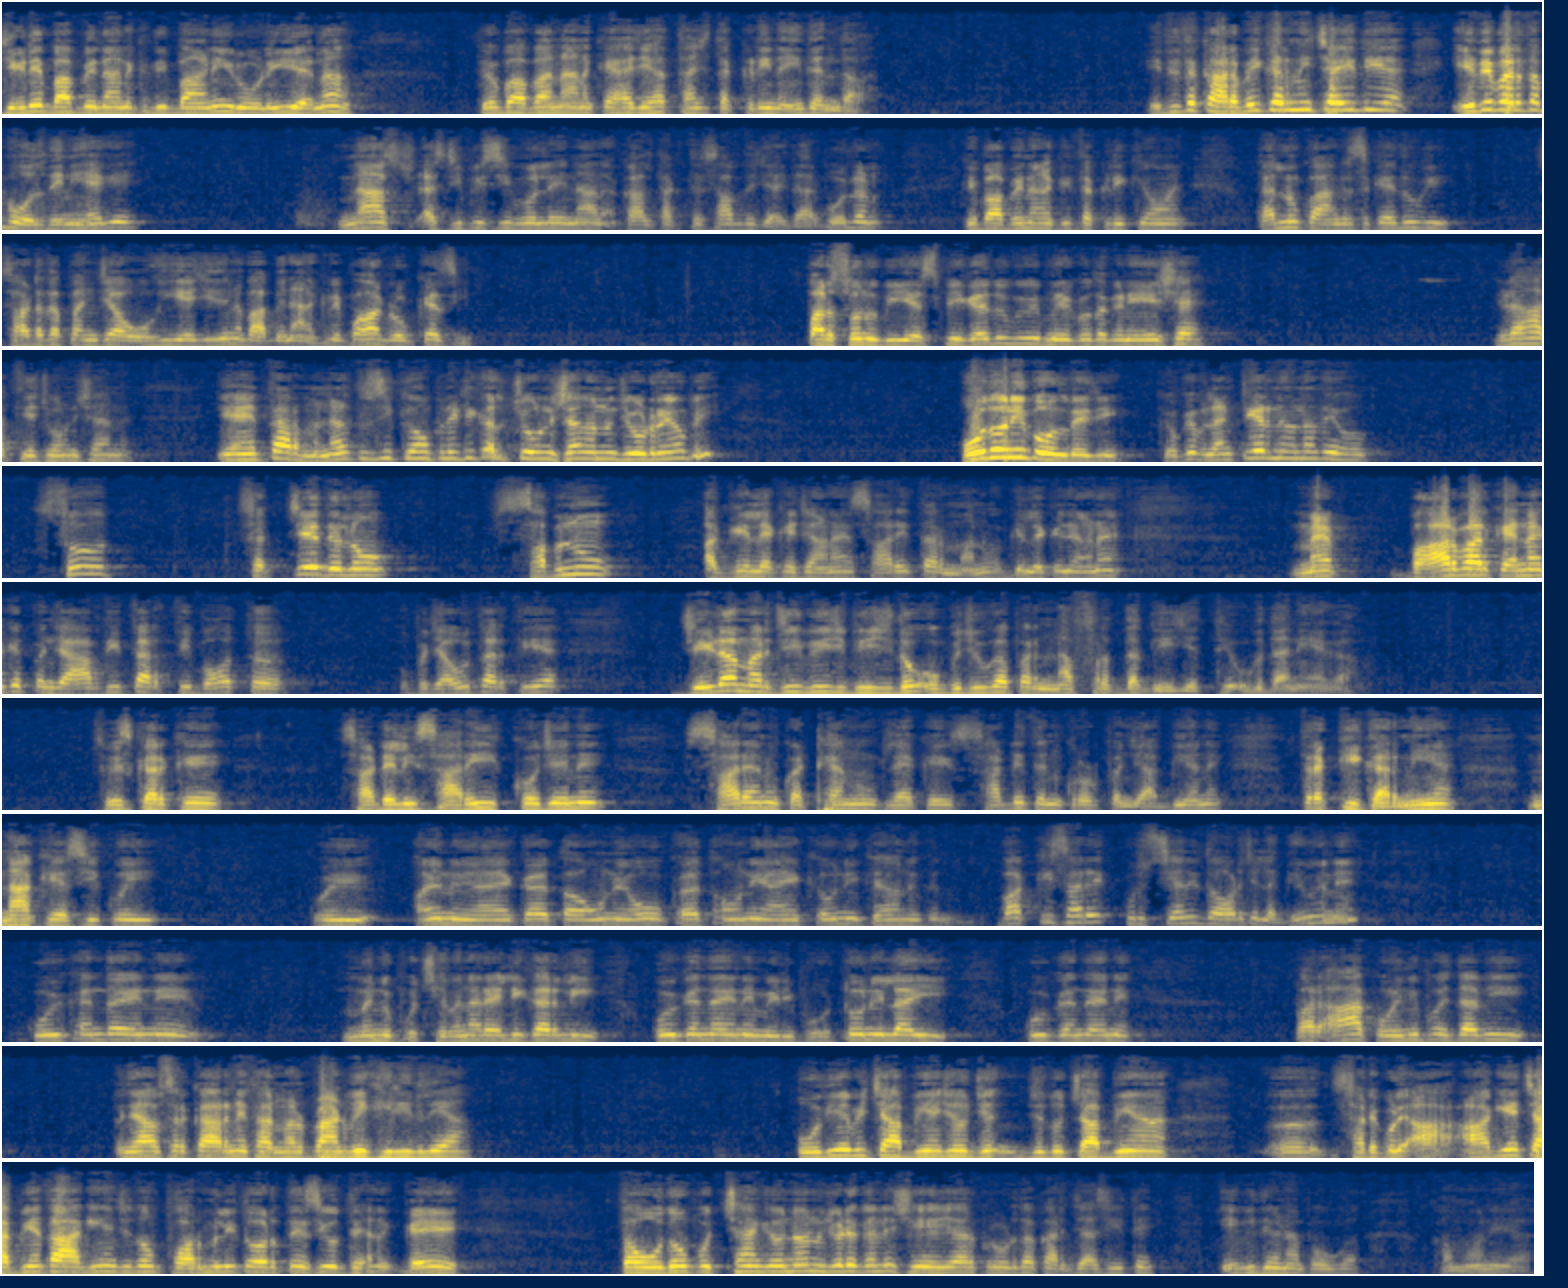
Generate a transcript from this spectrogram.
ਜਿਹੜੇ ਬਾਬੇ ਨਾਨਕ ਦੀ ਬਾਣੀ ਰੋਲੀ ਹੈ ਨਾ, ਤੇ ਉਹ ਬਾਬਾ ਨਾਨਕ ਇਹੋ ਜਿਹੇ ਹੱਥਾਂ 'ਚ ਤੱਕੜੀ ਨਹੀਂ ਦਿੰਦਾ। ਇਹਦੀ ਤਾਂ ਕਾਰਵਾਈ ਕਰਨੀ ਚਾਹੀਦੀ ਹੈ। ਇਹਦੇ ਬਾਰੇ ਤਾਂ ਬੋਲਦੇ ਨਹੀਂ ਹੈਗੇ। ਨਾ ਐਸਜੀਪੀਸੀ ਬੋਲੇ, ਨਾ ਅਕਾਲ ਤਖਤ ਦੇ ਸਾਹਿਬ ਦੇ ਜਥੇਦਾਰ ਬੋਲਣ ਕਿ ਬਾਬੇ ਨਾਨਕ ਦੀ ਤੱਕੜੀ ਕਿਉਂ ਹੈ। ਕੱਲ ਨੂੰ ਕਾਂਗਰਸ ਕਹਿ ਦੂਗੀ, ਸਾਡਾ ਤਾਂ ਪੰਜਾ ਉਹੀ ਹੈ ਜਿਹਦੇ ਨਾਲ ਬਾਬੇ ਨਾਨਕ ਨੇ ਪਹਾੜ ਰੋਕਿਆ ਸੀ। ਪਰਸੋਂ ਨੂੰ ਬੀਐਸਪੀ ਕਹਿ ਦੂਗੀ ਵੀ ਮੇਰੇ ਕੋਲ ਤਾਂ ਗਣੇਸ਼ ਹੈ। ਜਿਹੜਾ ਹਾਥੀਆ ਚੋਣ ਨਿਸ਼ਾਨ ਹੈ। ਇਹ ਐਂ ਧਰਮ ਨਾਲ ਤੁਸੀਂ ਕਿਉਂ ਪੋਲੀਟੀਕਲ ਚੋਣ ਨਿਸ਼ਾਨਾਂ ਨੂੰ ਜੋੜ ਰਹੇ ਹੋ ਵੀ? ਉਦੋਂ ਨਹੀਂ ਬੋਲਦੇ ਜੀ, ਕਿਉਂਕਿ ਵਲੰਟੀਅਰ ਨੇ ਉਹਨਾਂ ਦੇ ਉਹ। ਸੋ ਸੱਚੇ ਦਿਲੋਂ ਸਭ ਨੂੰ ਅੱਗੇ ਲੈ ਕੇ ਜਾਣਾ ਹੈ, ਸਾਰੇ ਧਰਮਾਂ ਨੂੰ ਅੱਗੇ ਲੈ ਕੇ ਜਾਣਾ ਹੈ। ਮੈਂ ਬਾਰ-ਬਾਰ ਕਹਿਣਾ ਕਿ ਪੰਜਾਬ ਦੀ ਧਰਤੀ ਬਹੁਤ ਉਪਜਾਊ ਧਰਤੀ ਹੈ। ਜਿਹੜਾ ਮਰਜ਼ੀ ਬੀਜ ਬੀਜ ਦੋ, ਉੱਗ ਜੂਗਾ, ਪਰ ਨਫ਼ਰਤ ਦਾ ਬੀਜ ਇੱਥੇ ਉੱਗਦਾ ਨਹੀਂ ਹੈਗਾ। ਸੋ ਇਸ ਕਰਕੇ ਸਾਡੇ ਲਈ ਸਾਰੇ ਇੱਕੋ ਜਿਹੇ ਨੇ। ਸਾਰਿਆਂ ਨੂੰ ਇਕੱਠਿਆਂ ਨੂੰ ਲੈ ਕੇ 3.5 ਕਰੋੜ ਪੰਜਾਬੀਆਂ ਨੇ ਤਰੱਕੀ ਕਰਨੀ ਹੈ। ਨਾ ਕਿ ਅਸੀਂ ਕੋਈ ਕੋਈ ਇਹਨੇ ਆਏ ਕਹਤਾ ਉਹਨੇ, ਉਹ ਕਹਤਾ ਉਹਨੇ, ਆਏ ਕਿਉਂ ਨਹੀਂ ਕਿਹਾ ਉਹਨੇ? ਕਿਹਾ। ਬਾਕੀ ਸਾਰੇ ਕੁਰਸੀਆਂ ਦੀ ਦੌੜ 'ਚ ਲੱਗੇ ਹੋਏ ਨੇ। ਕੋਈ ਕਹਿੰਦਾ ਇਹਨੇ ਮੈਨੂੰ ਪੁੱਛੇ ਬਿਨਾਂ ਰੈਲੀ ਕਰ ਲਈ। ਕੋਈ ਕਹਿੰਦਾ ਇਹਨੇ ਮੇਰੀ ਫੋਟੋ ਨਹੀਂ ਲਾਈ। ਕੋਈ ਕਹਿੰਦਾ ਇਹਨੇ, ਪਰ ਆ ਕੋਈ ਨਹੀਂ ਪੁੱਛਦਾ ਵੀ ਪੰਜਾਬ ਸਰਕਾਰ ਨੇ ਥਰਮਲ ਪਲਾਂਟ ਵੀ ਖਰੀਦ ਲਿਆ। ਉਹਦੀਆਂ ਵੀ ਚਾਬੀਆਂ ਜੋ ਜ- ਜਦੋਂ ਚਾਬੀਆਂ ਸਾਡੇ ਕੋਲ ਆ ਗਈਆਂ, ਚਾਬੀਆਂ ਤਾਂ ਆ ਗਈਆਂ। ਜਦੋਂ ਫਾਰਮਲੀ ਤੌਰ ਤੇ ਅਸੀਂ ਉੱਥੇ ਗਏ, ਤਾਂ ਉਦੋਂ ਪੁੱਛਾਂਗੇ ਉਹਨਾਂ ਨੂੰ, ਜਿਹੜੇ ਕਹਿੰਦੇ 6000 ਕਰੋੜ ਦਾ ਕਰਜ਼ਾ ਸੀ ਤੇ ਇਹ ਵੀ ਦੇਣਾ ਪਊਗਾ। ਕਮੋਨ ਯਾਰ।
